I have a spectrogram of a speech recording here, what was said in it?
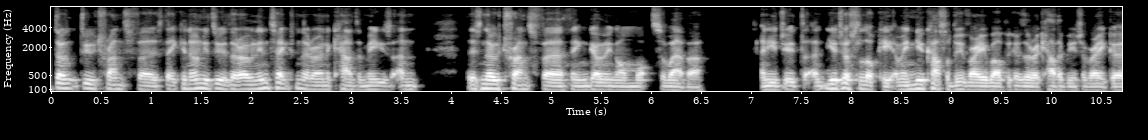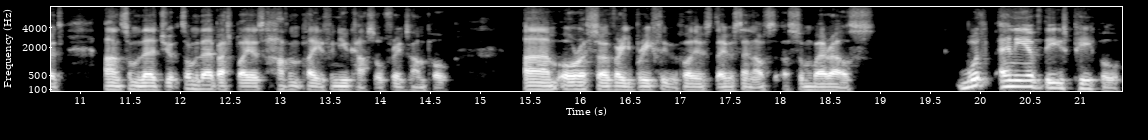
don't do transfers. They can only do their own intake from their own academies, and there's no transfer thing going on whatsoever. And you do, you're just lucky. I mean, Newcastle do very well because their academies are very good, and some of their some of their best players haven't played for Newcastle, for example, um, or if so very briefly before they, was, they were sent off somewhere else would any of these people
